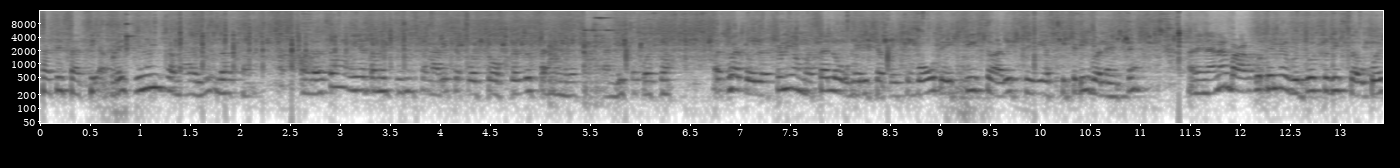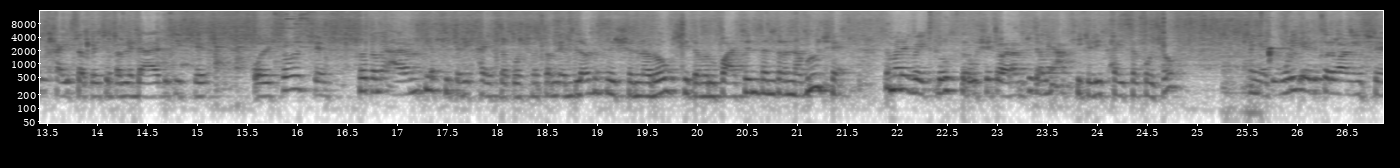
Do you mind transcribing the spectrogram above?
સાથે સાથે આપણે ઝીણું સમારેલું લસણ. લસણ અહીંયા તમે ઝીણું સમારી શકો છો લસણ લસણ કાઢી શકો છો. અથવા તો લસણીયો મસાલો ઉમેરી શકો છો. બહુ ટેસ્ટી સ્વાદિષ્ટ એવી આ ખીચડી બને છે. અને નાના બાળકોથી લઈને વૃદ્ધો સુધી સૌ કોઈ ખાઈ શકે છે. તમને ડાયાબિટીસ છે કોલેસ્ટ્રોલ છે, તો તમે આરામથી આ ખીચડી ખાઈ શકો છો. તમને બ્લડ પ્રેશરનો રોગ છે, તમારું પાચન તંત્ર નબળું છે, તમારે વેઇટ લોસ કરવું છે, તો આરામથી તમે આ ખીચડી ખાઈ શકો છો. અહીંયા ડુંગળી એડ કરવાની છે.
